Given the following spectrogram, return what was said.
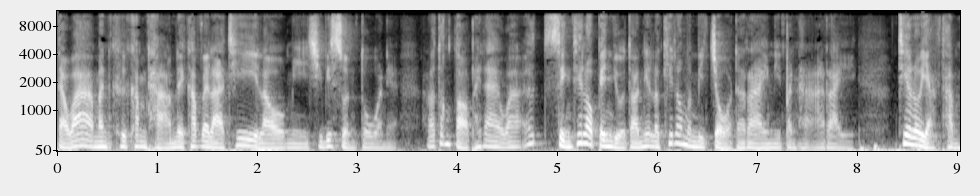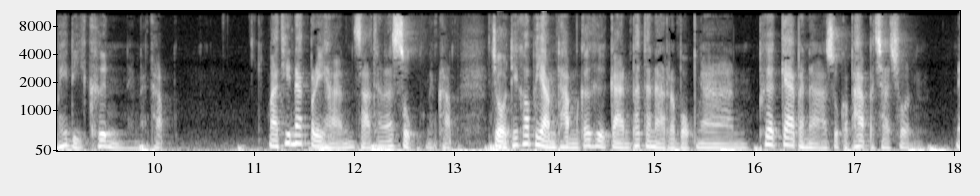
แต่ว่ามันคือคำถามเลยครับ เวลาที่เรามีชีวิตส่วนตัวเนี่ย เราต้องตอบให้ได้ว่าสิ่งที่เราเป็นอยู่ตอนนี้เราคิดว่ามันมีโจทย์อะไรมีปัญหาอะไร ที่เราอยากทำให้ดีขึ้นนะครับ มาที่นักบริหารสาธารณสุขนะครับ โจทย์ที่เขาพยายามทำก็คือการพัฒนาระบบงาน เพื่อแก้ปัญหาสุขภาพประชาชน ใน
